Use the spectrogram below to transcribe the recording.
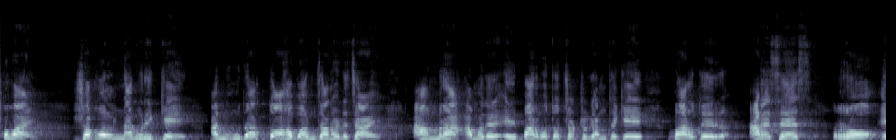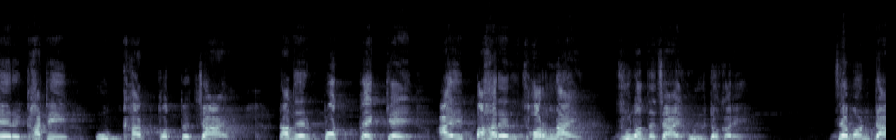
সবাই, সকল নাগরিককে আমি উদাত্ত আহ্বান জানাতে চাই। আমরা আমাদের এই পার্বত্য চট্টগ্রাম থেকে ভারতের আরএসএস, র এর ঘাঁটি উৎখাত করতে চাই তাদের প্রত্যেককে এই পাহাড়ের ঝর্ণায় ঝুলাতে চায় উল্টো করে। যেমনটা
